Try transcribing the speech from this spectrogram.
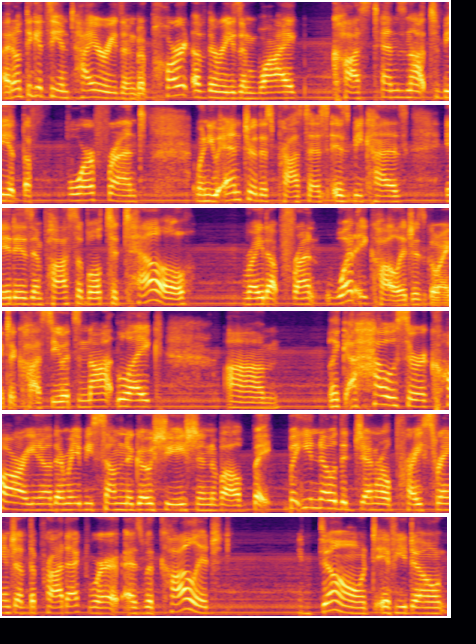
I don't think it's the entire reason, but part of the reason why cost tends not to be at the forefront when you enter this process is because it is impossible to tell right up front what a college is going to cost you. It's not like um, like a house or a car. You know, there may be some negotiation involved, but but you know the general price range of the product. Whereas with college, you don't if you don't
